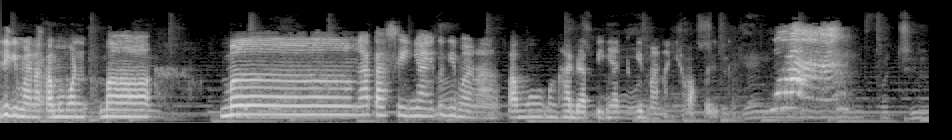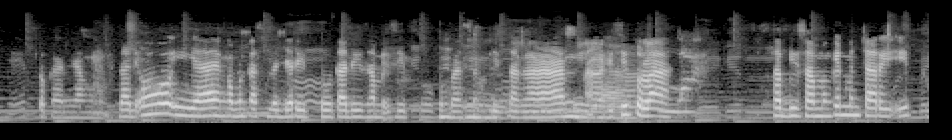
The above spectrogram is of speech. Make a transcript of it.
Jadi gimana kamu men- me- mengatasinya itu gimana? Kamu menghadapinya itu gimana ya waktu itu? itu kan yang tadi oh iya yang komunitas belajar itu tadi sampai situ pembahasan kita kan. Nah, Iya. di situlah sebisa mungkin mencari itu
